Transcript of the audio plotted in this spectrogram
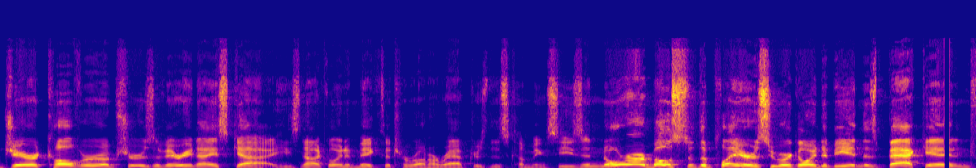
Jarrett Culver, I'm sure, is a very nice guy. He's not going to make the Toronto Raptors this coming season, nor are most of the players who are going to be in this back end,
